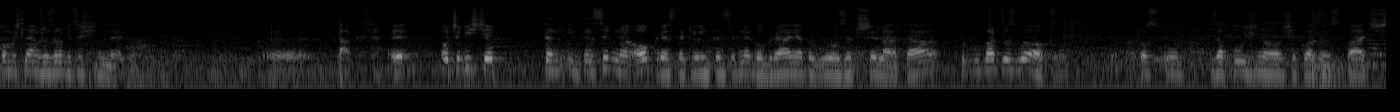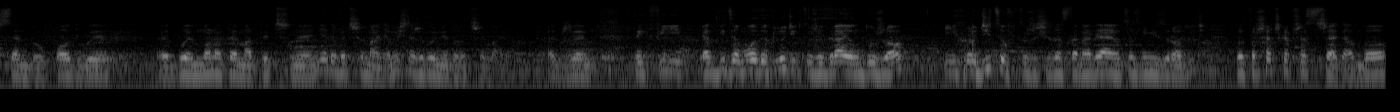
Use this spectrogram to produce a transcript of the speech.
pomyślałem, że zrobię coś innego. E, tak. E, oczywiście ten intensywny okres takiego intensywnego grania to było ze 3 lata. To był bardzo zły okres. Ja po prostu za późno się kładłem spać, sen był podły, byłem monotematyczny, nie do wytrzymania. Myślę, że byłem nie do wytrzymania. Także w tej chwili, jak widzę młodych ludzi, którzy grają dużo i ich rodziców, którzy się zastanawiają, co z nimi zrobić, to troszeczkę przestrzegam, bo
